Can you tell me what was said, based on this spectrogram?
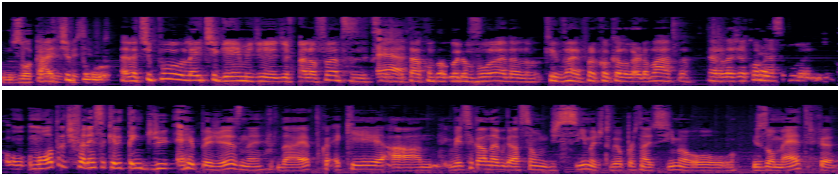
Nos Ela é, locais específicos. tipo, ela é tipo late game de, de Final Fantasy, que É. você tá com o bagulho voando, que vai pra qualquer lugar do mapa. Ela já começa voando. Um- Uma outra diferença que ele tem de RPGs, né, da época, é que a, em vez de ser aquela navegação de cima, de tu ver o personagem de cima, ou isométrica,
